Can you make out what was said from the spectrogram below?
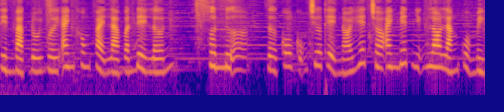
tiền bạc đối với anh không phải là vấn đề lớn. Hơn nữa, giờ cô cũng chưa thể nói hết cho anh biết những lo lắng của mình.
